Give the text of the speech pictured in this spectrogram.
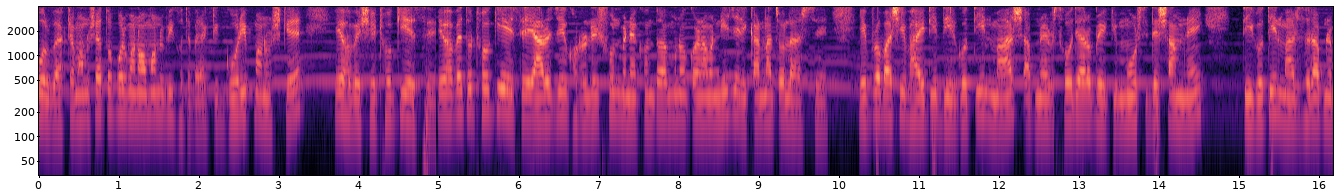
বলব, একটা মানুষ এত পরিমাণ অমানবিক হতে পারে, একটি গরিব মানুষকে এভাবে সে ঠকিয়েছে। এভাবে তো ঠকিয়েছে, আর যে ঘটনাটি শুনবেন, এখন তো মনে করেন আমার নিজেরই কান্না চলে আসছে। এই প্রবাসী ভাইটি দীর্ঘ তিন মাস আপনার সৌদি আরবের একটি মসজিদের সামনে দীর্ঘ তিন মাস ধরে আপনার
